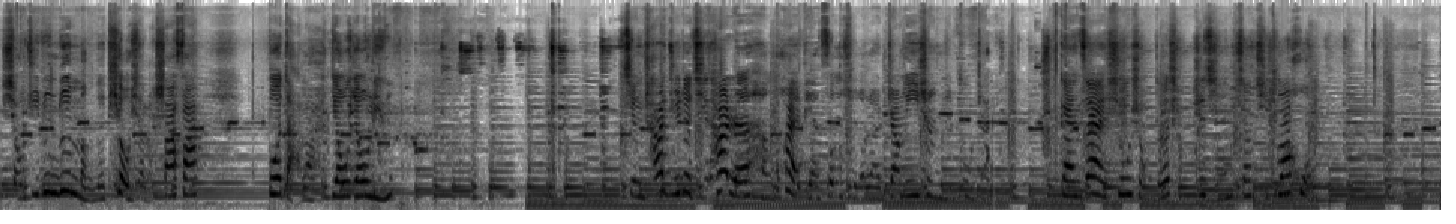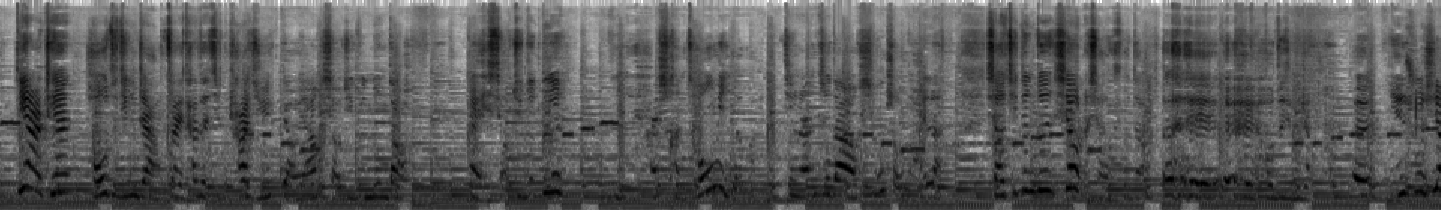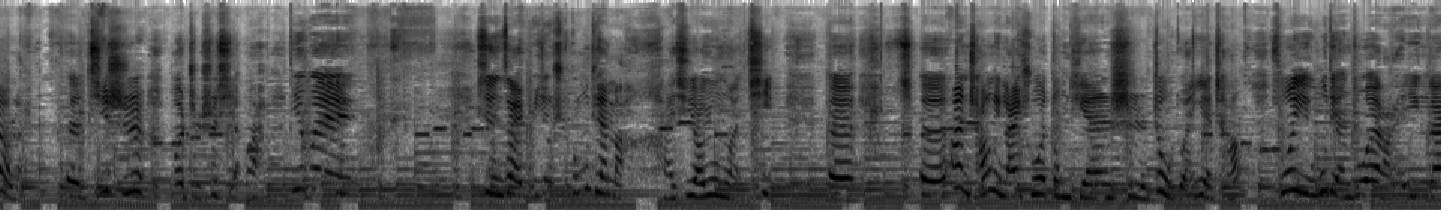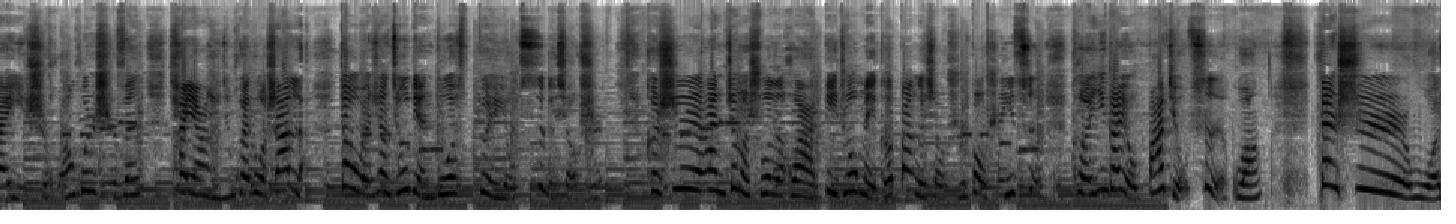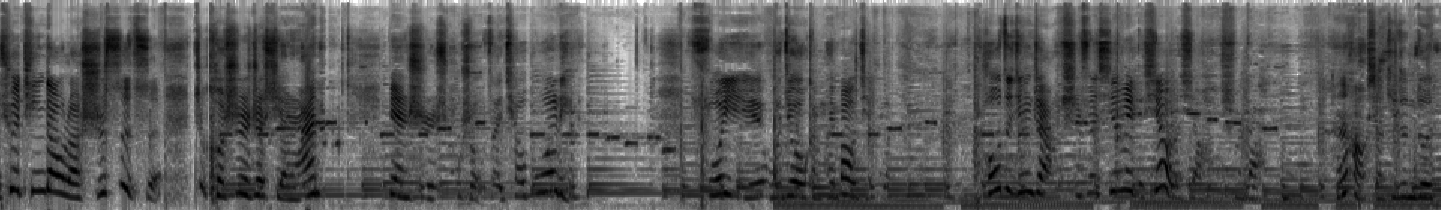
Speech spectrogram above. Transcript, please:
小鸡墩墩猛地跳下了沙发，拨打了幺幺零。警察局的其他人很快便封锁了张医生的住宅，赶在凶手得逞之前将其抓获。第二天，猴子警长在他的警察局表扬小鸡墩墩道：“哎，小鸡墩墩，你还是很聪明的嘛，竟然知道凶手来了。”小鸡墩墩笑了笑，说道：“呃，嘿嘿猴子警长，呃，您说笑了，呃，其实我只是想啊，因为现在毕竟是冬天嘛。”还需要用暖气，呃，呃，按常理来说，冬天是昼短夜长，所以五点多呀，应该已是黄昏时分，太阳已经快落山了。到晚上九点多，对，有四个小时。可是按这么说的话，地周每隔半个小时报时一次，可应该有八九次光，但是我却听到了十四次。这可是，这显然便是凶手在敲玻璃。所以我就赶快报警了。猴子警长十分欣慰地笑了笑，说道：“很好，小鸡墩墩。”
